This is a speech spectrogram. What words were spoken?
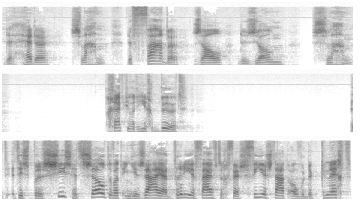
de herder slaan. De vader zal de zoon slaan. Begrijp je wat hier gebeurt? Het, het, is precies hetzelfde wat in Jesaja 53, vers 4 staat over de knecht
